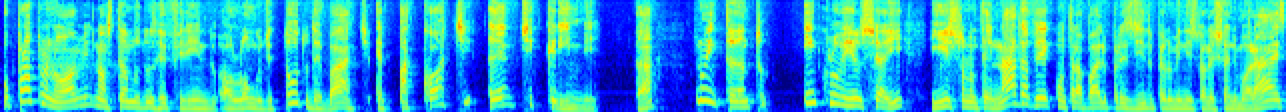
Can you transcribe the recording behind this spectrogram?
O próprio nome, nós estamos nos referindo ao longo de todo o debate, é pacote anticrime, tá? No entanto, incluiu-se aí, e isso não tem nada a ver com o trabalho presidido pelo ministro Alexandre Moraes,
